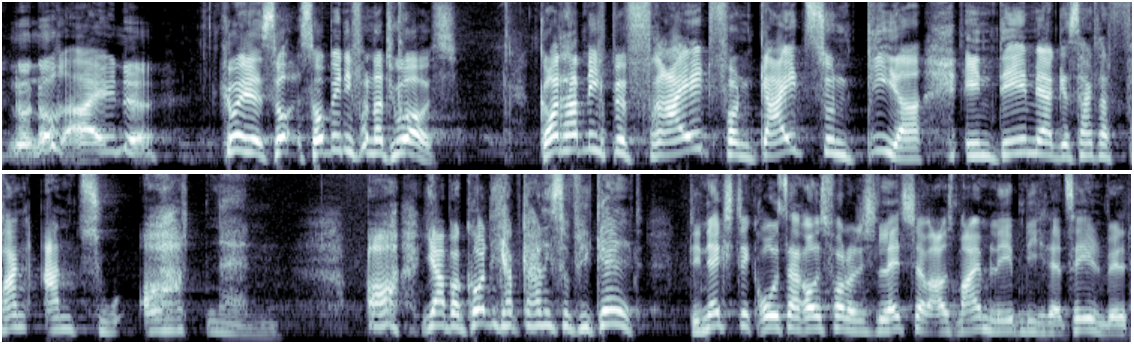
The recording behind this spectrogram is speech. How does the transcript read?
Nur noch eine. Guck mal hier, so, so bin ich von Natur aus. Gott hat mich befreit von Geiz und Gier, indem er gesagt hat, fang an zu ordnen. Oh, ja, aber Gott, ich habe gar nicht so viel Geld. Die nächste große Herausforderung, das letzte aus meinem Leben, die ich erzählen will.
